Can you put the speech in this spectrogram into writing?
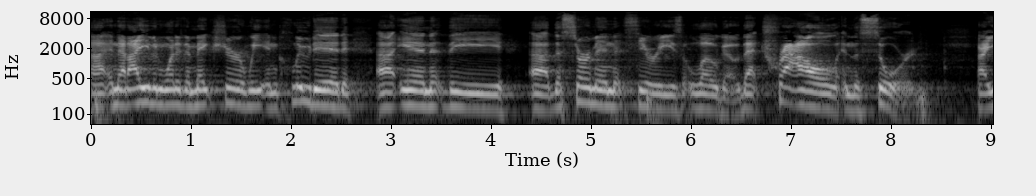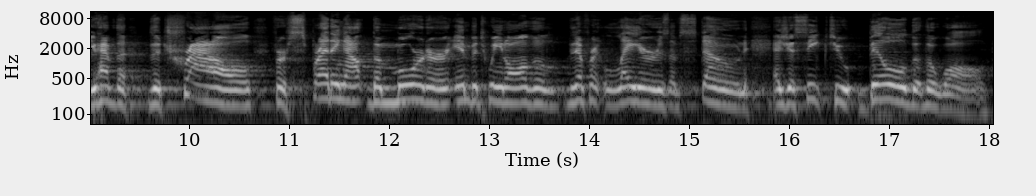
uh, and that I even wanted to make sure we included uh, in the, uh, the sermon series logo that trowel and the sword. All right, you have the, the trowel for spreading out the mortar in between all the different layers of stone as you seek to build the wall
